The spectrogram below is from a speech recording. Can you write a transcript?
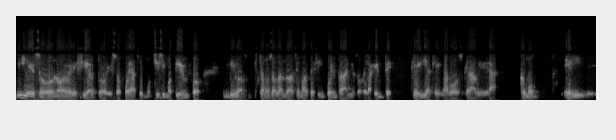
y eso no es cierto, eso fue hace muchísimo tiempo. Digo, estamos hablando de hace más de 50 años donde la gente creía que la voz grave era como el,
